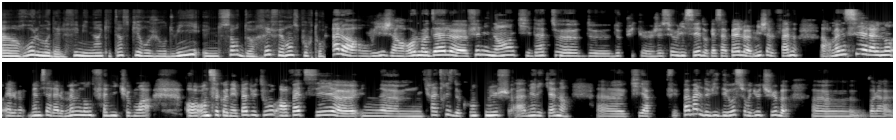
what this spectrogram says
un rôle modèle féminin qui t'inspire aujourd'hui, une sorte de référence pour toi? Alors oui, j'ai un rôle modèle euh, féminin qui date euh, de depuis que je suis au lycée. Donc elle s'appelle Michelle Fan. Alors même si elle a le même nom de famille que moi, on, ne se connaît pas du tout. En fait, c'est euh, une euh, créatrice de contenu américaine euh, qui a fait pas mal de vidéos sur YouTube. Euh, voilà,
